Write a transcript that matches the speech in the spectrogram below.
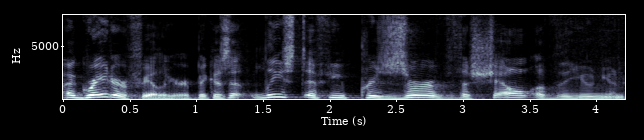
a greater failure because at least if you preserve the shell of the Union,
